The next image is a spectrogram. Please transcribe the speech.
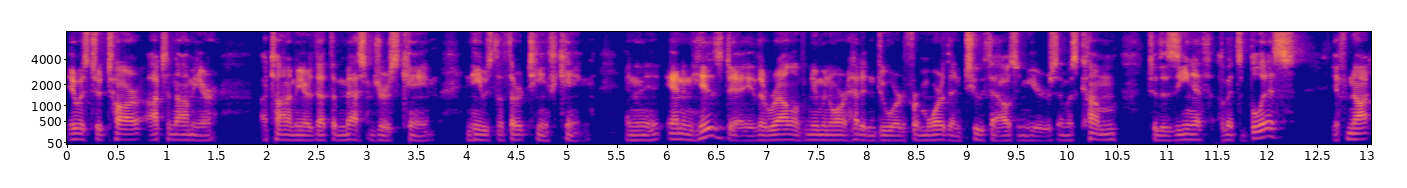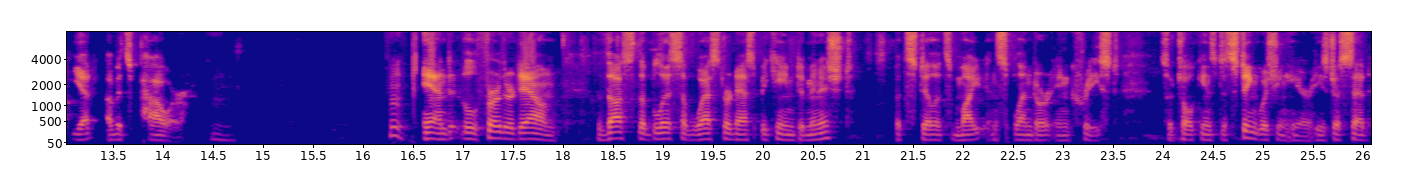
It was to Tar Atanamir, Atanamir that the messengers came, and he was the thirteenth king. And in, and in his day, the realm of Numenor had endured for more than two thousand years, and was come to the zenith of its bliss, if not yet of its power. Hmm. Hmm. And a little further down, thus the bliss of Westerness became diminished, but still its might and splendor increased. So Tolkien's distinguishing here. He's just said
